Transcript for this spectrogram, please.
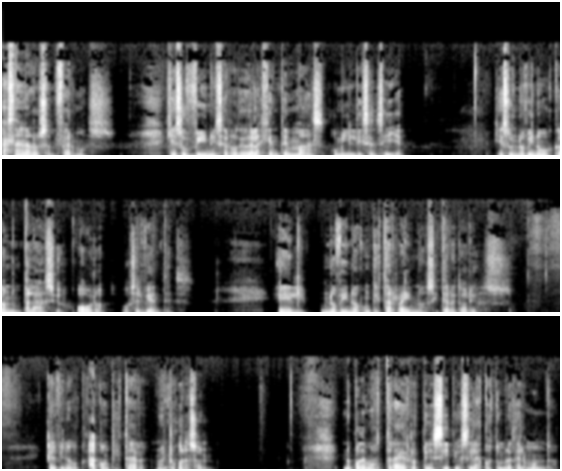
a sanar a los enfermos, Jesús vino y se rodeó de la gente más humilde y sencilla. Jesús no vino buscando un palacio, oro o sirvientes. Él no vino a conquistar reinos y territorios. Él vino a conquistar nuestro corazón. No podemos traer los principios y las costumbres del mundo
